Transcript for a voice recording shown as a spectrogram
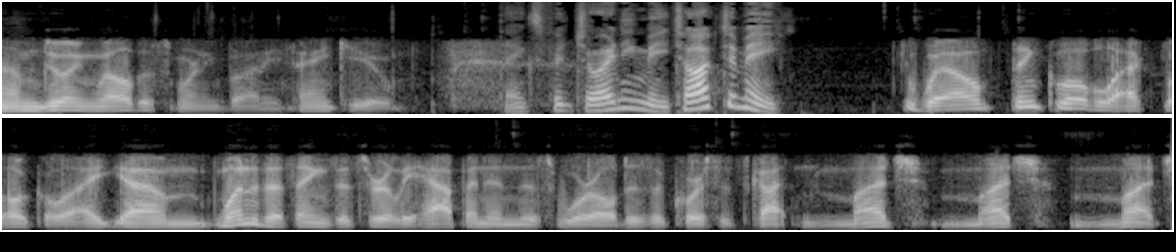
I'm doing well this morning, Bonnie. Thank you. Thanks for joining me. Talk to me. Well, think global, act local. I, um, one of the things that's really happened in this world is, of course, it's gotten much, much, much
